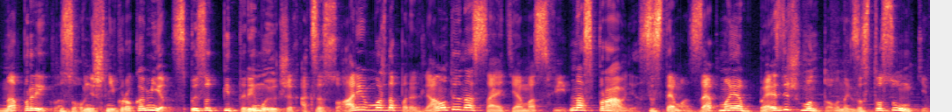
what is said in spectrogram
Наприклад, зовнішній крокомір. Список підтримуючих аксесуарів можна переглянути на сайті Amazfit. Насправді, система ZEP має безліч монтованих застосунків,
